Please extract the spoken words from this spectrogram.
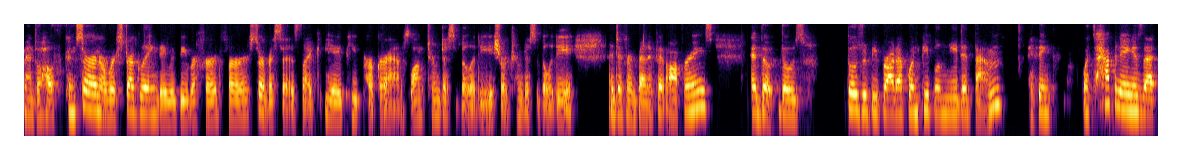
mental health concern or were struggling, they would be referred for services like EAP programs, long term disability, short term disability, and different benefit offerings. And th- those, those would be brought up when people needed them. I think what's happening is that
